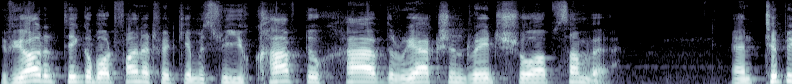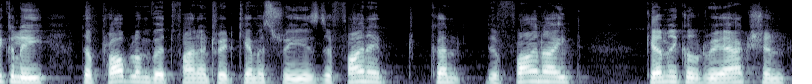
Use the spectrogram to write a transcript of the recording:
if you are to think about finite rate chemistry you have to have the reaction rate show up somewhere and typically the problem with finite rate chemistry is the finite the finite chemical reaction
